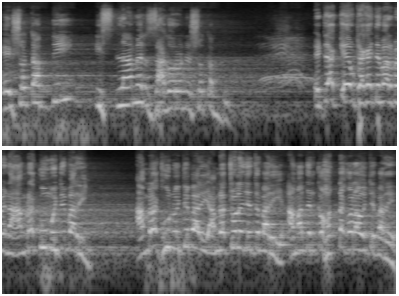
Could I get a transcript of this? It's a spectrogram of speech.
এই শতাব্দী ইসলামের জাগরণের শতাব্দী। এটা কেউ ঠেকাইতে পারবে না। আমরা গুম হইতে পারি। আমরা খুন হইতে পারি। আমরা চলে যেতে পারি। আমাদেরকে হত্যা করা হইতে পারে।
